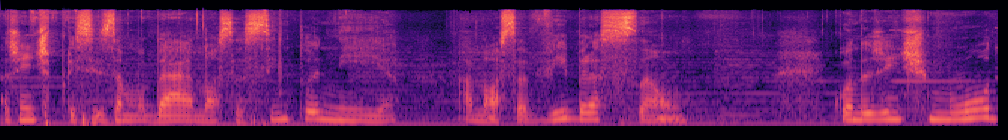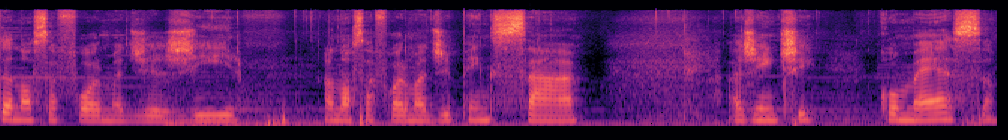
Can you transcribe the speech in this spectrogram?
A gente precisa mudar a nossa sintonia, a nossa vibração. Quando a gente muda a nossa forma de agir, a nossa forma de pensar, a gente começa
